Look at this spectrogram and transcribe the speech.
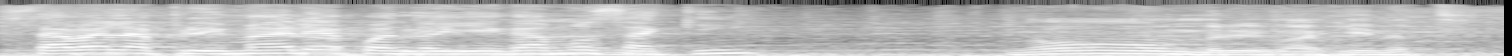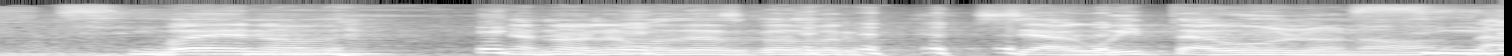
Estaba en la primaria cuando llegamos aquí. No, hombre, imagínate. Bueno, ya no hablemos de esas cosas porque se agüita uno, ¿no? Sí, no,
